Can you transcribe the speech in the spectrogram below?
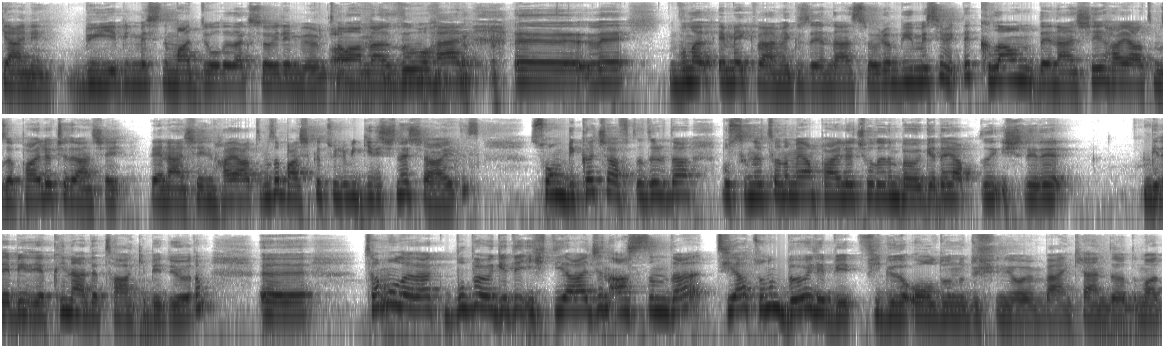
yani büyüyebilmesini maddi olarak söylemiyorum tamamen ruhen e, ve buna emek vermek üzerinden söylüyorum. Büyümesi birlikte clown denen şey hayatımıza, palyaço denen şey denen şeyin hayatımıza başka türlü bir girişine şahidiz. Son birkaç haftadır da bu sınır tanımayan palyaçoların bölgede yaptığı işleri birebir yakinen de takip ediyorum. Ee, tam olarak bu bölgede ihtiyacın aslında tiyatronun böyle bir figürü olduğunu düşünüyorum ben kendi adıma.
